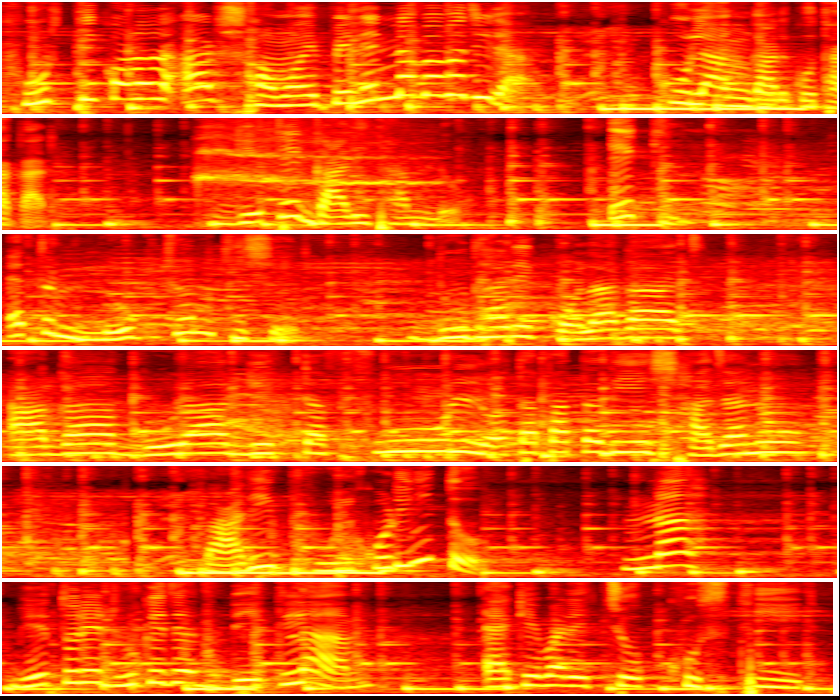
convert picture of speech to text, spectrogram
ফুর্তি করার আর সময় পেলেন না বাবাজিরা। কুলাঙ্গার কোথাকার। গেটে গাড়ি থামল। এ কি? এত লোকজন কিসের? দুধারে কলা গাছ, আগা গোড়া গেটটা ফুল লতা পাতা দিয়ে সাজানো। বাড়ি ভুল করিনি তো? না ভেতরে ঢুকে যা দেখলাম, একেবারে চক্ষু স্থির।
